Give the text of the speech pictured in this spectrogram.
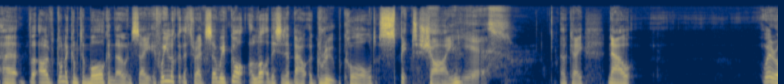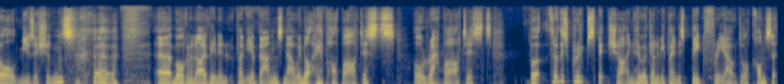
Uh, but I'm going to come to Morgan though and say, if we look at the thread, so we've got a lot of this is about a group called Spit Shine. Yes. Okay. Now, we're all musicians. uh, Morgan and I have been in plenty of bands. Now, we're not hip hop artists or rap artists. But so this group Spitshine, who are going to be playing this big free outdoor concert,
